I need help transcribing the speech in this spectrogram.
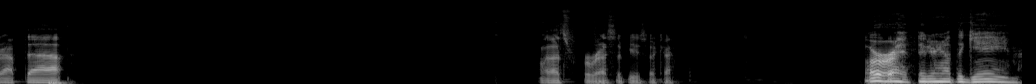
Scrap that. Well, that's for recipes. Okay. All right, figuring out the game.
